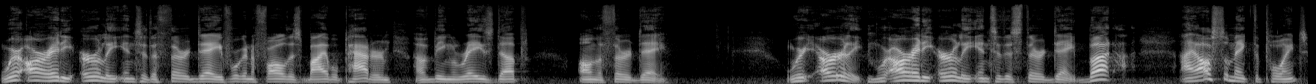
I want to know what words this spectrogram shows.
we're already early into the third day if we're going to follow this Bible pattern of being raised up on the third day. We're early. We're already early into this third day. But I also make the point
